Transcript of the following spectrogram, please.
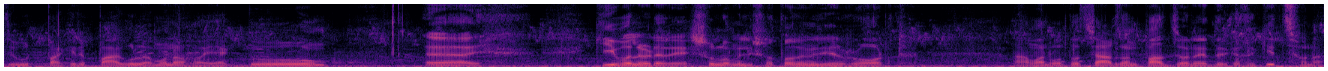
যে উট পাখির পাগুলো মনে হয় একদম কি বলে ওটা রে? ষোলো মিলি, সতেরো মিলি রড। আমার মতো চারজন, পাঁচজন এদের কাছে কিচ্ছু না।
